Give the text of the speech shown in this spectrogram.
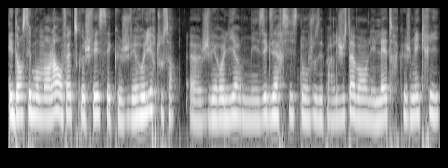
Et dans ces moments-là, en fait, ce que je fais, c'est que je vais relire tout ça. Euh, je vais relire mes exercices dont je vous ai parlé juste avant, les lettres que je m'écris,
